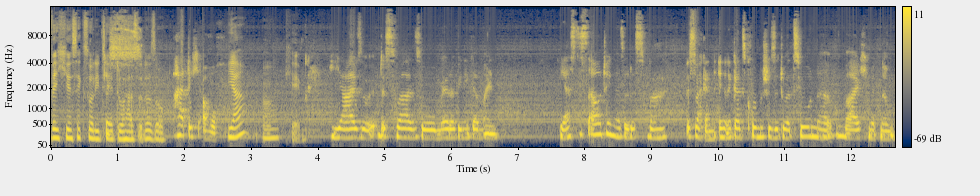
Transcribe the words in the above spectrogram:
welche Sexualität Das du hast oder so. Hatte ich auch. Ja? Okay. Ja, also das war so mehr oder weniger mein erstes Outing. Also das war, das war eine ganz komische Situation. Da war ich mit einem,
